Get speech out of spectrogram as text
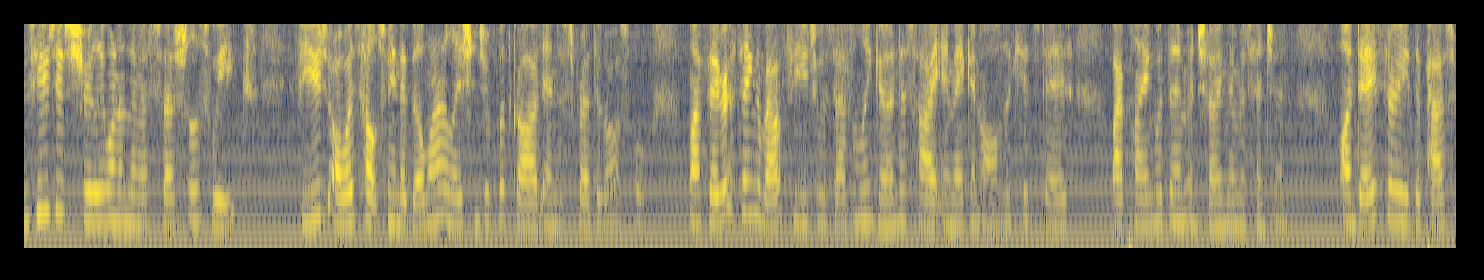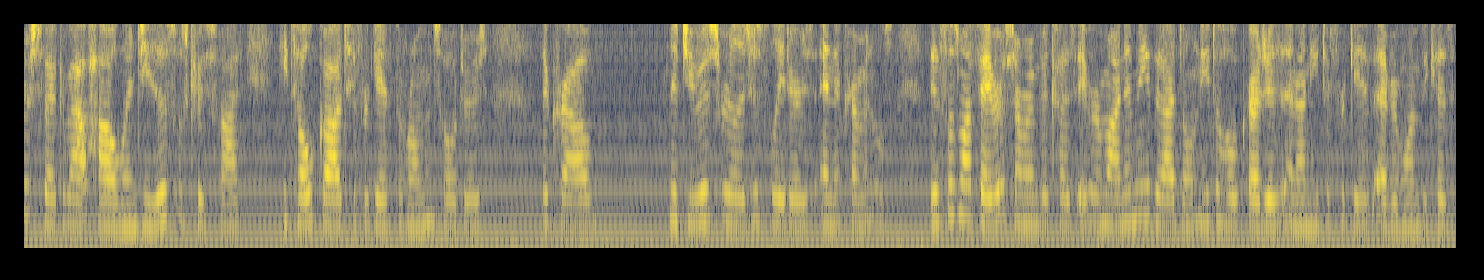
MFuge is truly one of the most specialist weeks. Fuge always helps me to build my relationship with God and to spread the gospel. My favorite thing about Fuge was definitely going to site and making all of the kids' days by playing with them and showing them attention. On day three, the pastor spoke about how when Jesus was crucified, he told God to forgive the Roman soldiers, the crowd, the Jewish religious leaders, and the criminals. This was my favorite sermon because it reminded me that I don't need to hold grudges and I need to forgive everyone because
